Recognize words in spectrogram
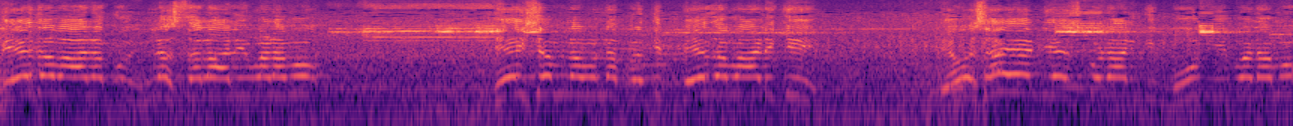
పేదవాళ్ళకు ఇళ్ళ స్థలాలు ఇవ్వడము. దేశంలో ఉన్న ప్రతి పేదవాడికి వ్యవసాయం చేసుకోవడానికి భూమి ఇవ్వడము.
